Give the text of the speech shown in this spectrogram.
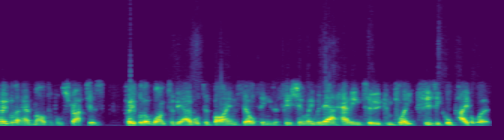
people that have multiple structures, people that want to be able to buy and sell things efficiently without having to complete physical paperwork.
